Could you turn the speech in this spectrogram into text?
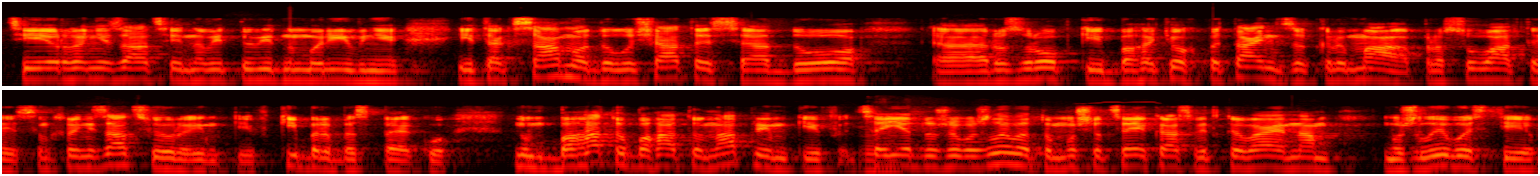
цієї організації на відповідному рівні, і так само долучатися до розробки багатьох питань, зокрема просувати синхронізацію ринків, кібербезпеку. Ну багато багато напрямків. Це є дуже важливо, тому що це якраз відкриває нам можливості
